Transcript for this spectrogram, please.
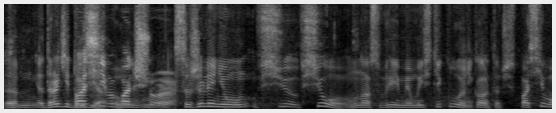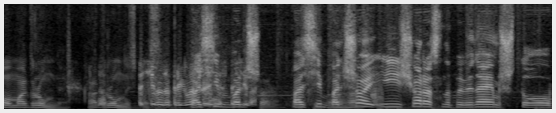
Эм, Дорогие Спасибо друзья, большое. К сожалению, все, все, у нас время мы истекло. Николай Анатольевич, спасибо вам огромное. Огромное Спасибо спасибо. за приглашение. Спасибо большое. Спасибо Ага. большое. И еще раз напоминаем, что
